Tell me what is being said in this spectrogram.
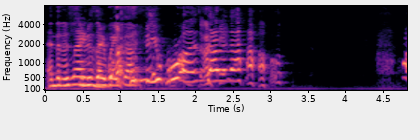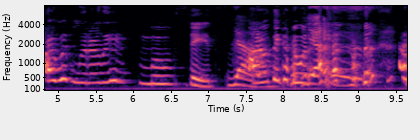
and then as Like, soon as I wake what? up, he runs Sorry. out of the house. I would literally move states. Yeah. I don't think I would. Yeah. I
